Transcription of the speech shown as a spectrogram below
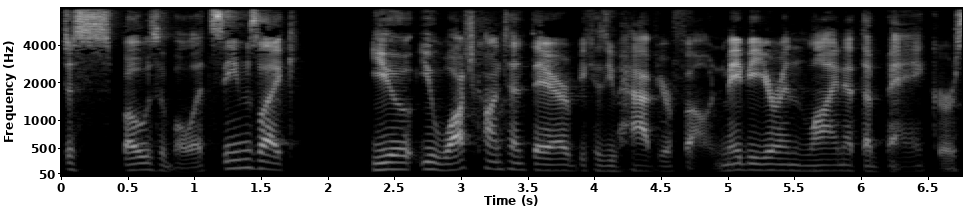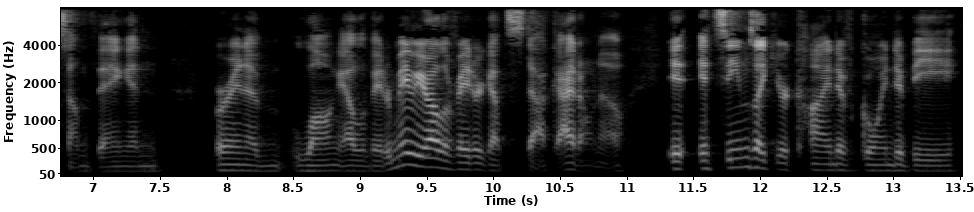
disposable. It seems like you you watch content there because you have your phone. Maybe you're in line at the bank or something and or in a long elevator. Maybe your elevator got stuck. I don't know. It it seems like you're kind of going to be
